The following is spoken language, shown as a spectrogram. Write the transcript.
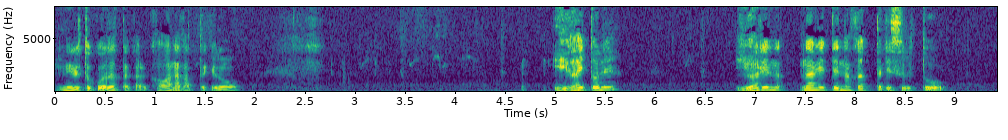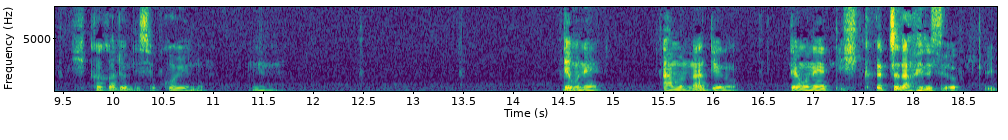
寝るところだったから買わなかったけど。意外とね言われ慣れてなかったりすると引っかかるんですよこういうの。うん。でもねあもうなんていうの？でもねって引っかかっちゃダメですよ。っていう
